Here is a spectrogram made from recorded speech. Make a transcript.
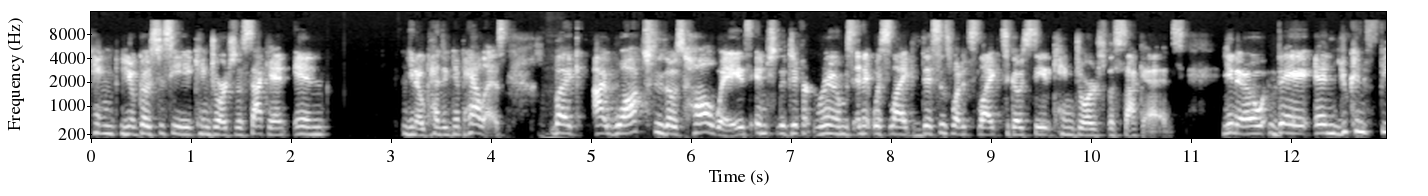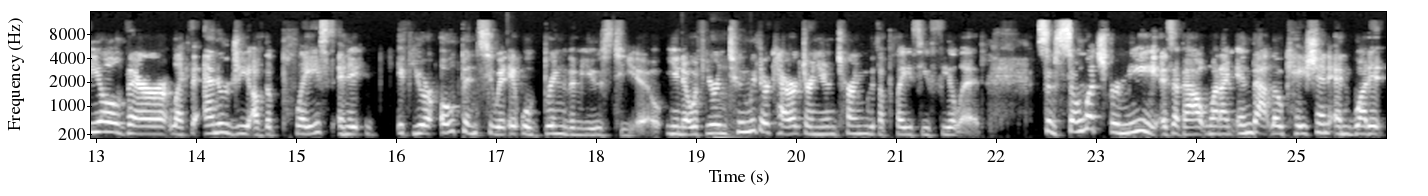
King, you know, goes to see King George II in, you know, Kensington Palace. Mm-hmm. Like I walked through those hallways into the different rooms, and it was like, this is what it's like to go see King George II. You know, they and you can feel their like the energy of the place, and it if you're open to it, it will bring the muse to you. You know, if you're in mm. tune with your character and you're in tune with a place, you feel it. So so much for me is about when I'm in that location and what it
